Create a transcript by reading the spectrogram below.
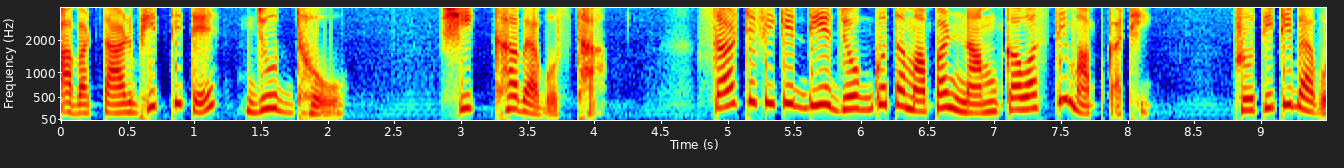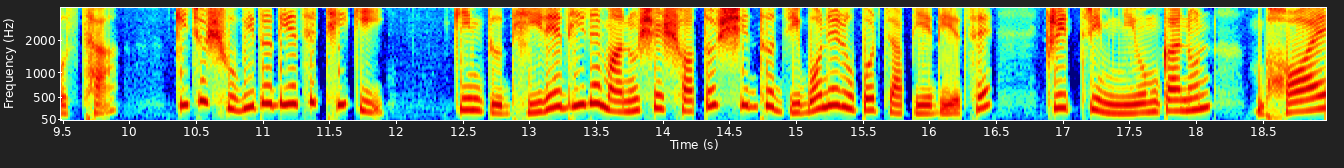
আবার তার ভিত্তিতে যুদ্ধও। শিক্ষা ব্যবস্থা সার্টিফিকেট দিয়ে যোগ্যতা মাপার নামকাওয়াস্তি মাপকাঠি। প্রতিটি ব্যবস্থা কিছু সুবিধা দিয়েছে ঠিকই, কিন্তু ধীরে ধীরে মানুষের স্বতঃসিদ্ধ জীবনের উপর চাপিয়ে দিয়েছে কৃত্রিম নিয়মকানুন, ভয়,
